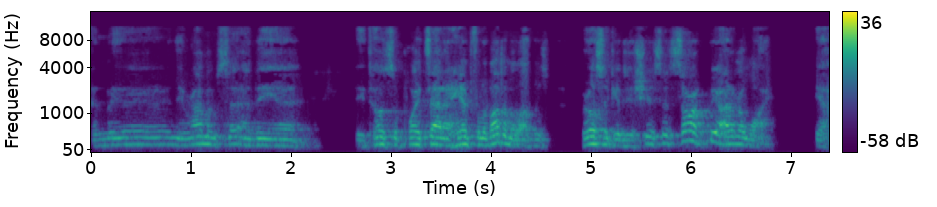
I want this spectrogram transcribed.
And uh, the Rambam said, uh, the, uh, the Tosa points out a handful of other malachas, but also gives you a shear. Says, sorry, I don't know why. Yeah.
